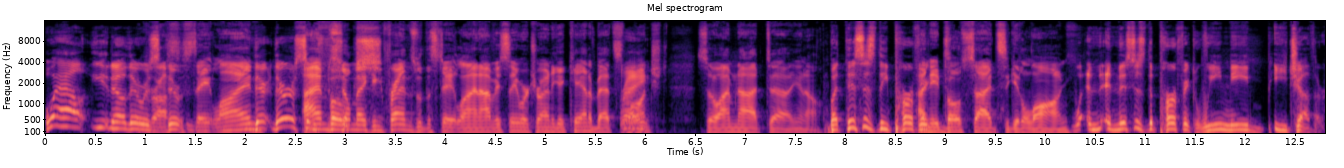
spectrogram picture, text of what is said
Well, you know there was there, the state line. there- there are some I'm still making friends with the state line. Obviously, we're trying to get Cannabets Right. launched, so I'm not. Uh, you know, but this is the perfect. I need both sides to get along. and, and this is the perfect. We need each other.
